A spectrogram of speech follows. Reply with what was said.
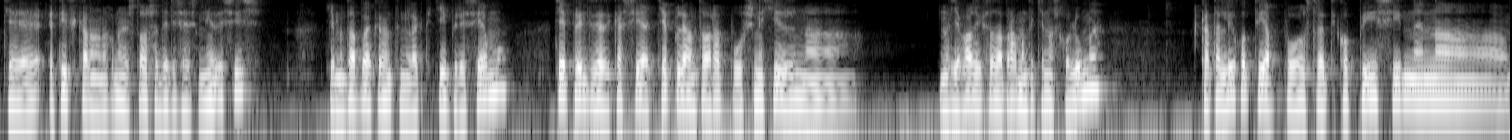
και ετήθηκα να αναγνωριστώ ως αντιρρησία συνείδησης, και μετά που έκανα την ελλακτική υπηρεσία μου και πριν τη διαδικασία και πλέον τώρα που συνεχίζω να, να διαβάζω για αυτά τα πράγματα και να ασχολούμαι, καταλήγω ότι η αποστρατικοποίηση είναι ένα,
